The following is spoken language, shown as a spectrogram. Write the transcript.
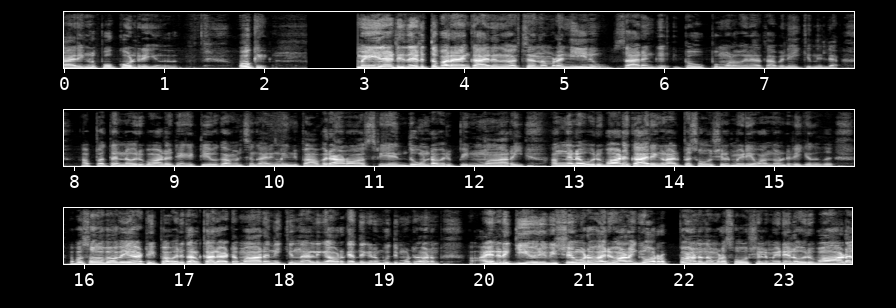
കാര്യങ്ങൾ പോയിക്കൊണ്ടിരിക്കുന്നത്. ഓക്കെ മെയിനായിട്ട് ഇത് എടുത്തു പറയാൻ കാര്യം എന്ന് വെച്ചാൽ നമ്മുടെ നീനു സാരംഗ് ഇപ്പൊ ഉപ്പും മുളകിനകത്ത് അഭിനയിക്കുന്നില്ല. അപ്പൊ തന്നെ ഒരുപാട് നെഗറ്റീവ് കമന്റ്സും കാര്യങ്ങളും. ഇനിയിപ്പോ അവരാണോ ആ സ്ത്രീ എന്തുകൊണ്ട് അവർ പിന്മാറി? അങ്ങനെ ഒരുപാട് കാര്യങ്ങളാണ് ഇപ്പൊ സോഷ്യൽ മീഡിയ വന്നുകൊണ്ടിരിക്കുന്നത്. അപ്പൊ സ്വാഭാവികമായിട്ട് ഇപ്പൊ അവർ തൽക്കാലമായിട്ട് മാറി നിൽക്കുന്ന അല്ലെങ്കിൽ അവർക്ക് എന്തെങ്കിലും ബുദ്ധിമുട്ട് കാണും. അതിനിടയ്ക്ക് ഈ ഒരു വിഷയം കൂടെ വരുവാണെങ്കിൽ ഉറപ്പാണ് നമ്മുടെ സോഷ്യൽ മീഡിയയിൽ ഒരുപാട്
